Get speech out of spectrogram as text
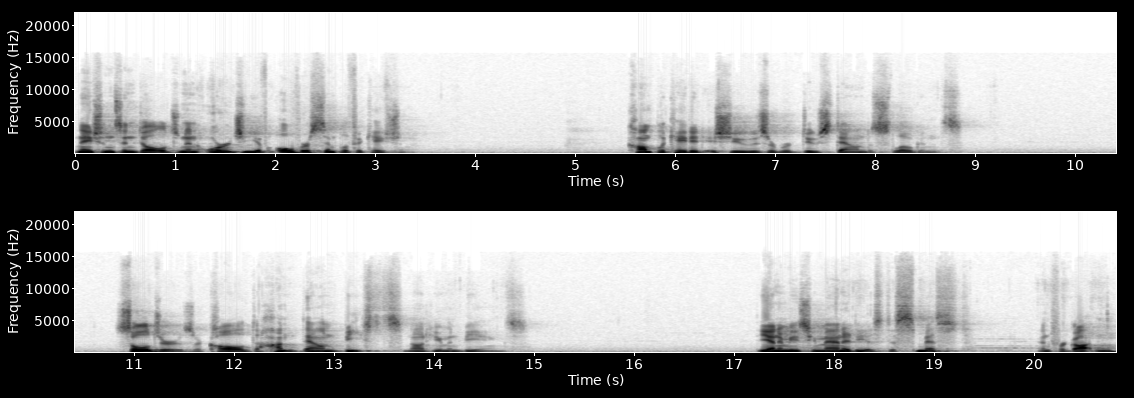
nations indulge in an orgy of oversimplification. Complicated issues are reduced down to slogans. Soldiers are called to hunt down beasts, not human beings. The enemy's humanity is dismissed and forgotten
